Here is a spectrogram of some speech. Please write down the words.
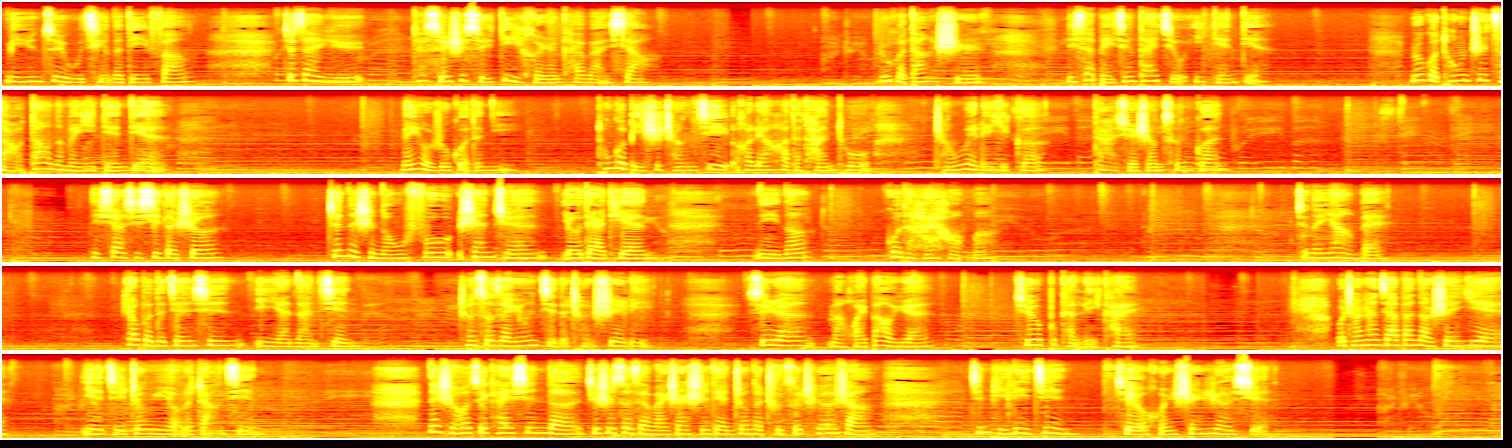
命运最无情的地方，就在于。他随时随地和人开玩笑。如果当时你在北京待久一点点，如果通知早到那么一点点，没有如果的你，通过笔试成绩和良好的谈吐，成为了一个大学生村官。你笑嘻嘻地说：“真的是农夫山泉有点甜。”你呢，过得还好吗？就那样呗。漂泊的艰辛一言难尽，穿梭在拥挤的城市里，虽然满怀抱怨，却又不肯离开。我常常加班到深夜，业绩终于有了长进。那时候最开心的就是坐在晚上十点钟的出租车上，筋疲力尽却又浑身热血。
